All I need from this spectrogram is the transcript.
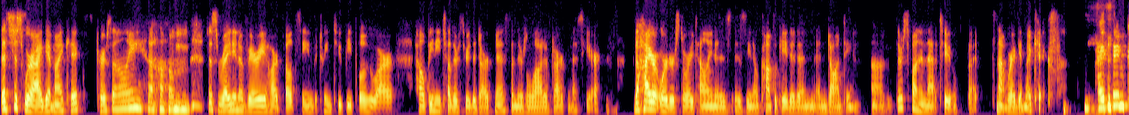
that's just where I get my kicks personally. Um, just writing a very heartfelt scene between two people who are helping each other through the darkness, and there's a lot of darkness here the higher order storytelling is is you know complicated and and daunting. Um, there's fun in that too, but it's not where I get my kicks. I think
